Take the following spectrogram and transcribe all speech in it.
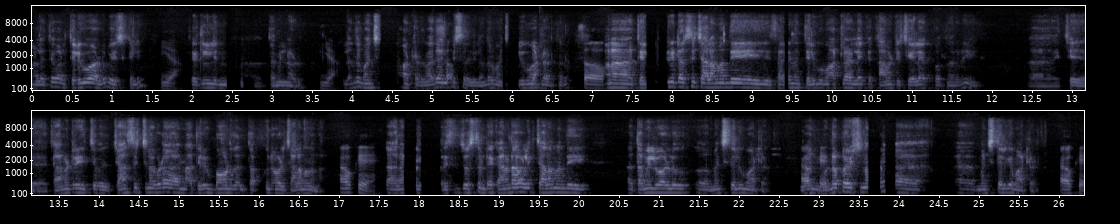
వాళ్ళైతే వాళ్ళు తెలుగు వాళ్ళు basically settle in Tamil Nadu. Yeah వీళ్ళందరూ మంచి మాట్లాడతారు అదే అనిపిస్తుంది వీళ్ళందరూ మంచి తెలుగు మాట్లాడతారు మన తెలుగు క్రికెటర్స్ చాలా మంది సరైన తెలుగు మాట్లాడలేక కామెంటరీ చేయలేకపోతున్నారని కామెంటరీ ఛాన్స్ ఇచ్చినా కూడా నా తెలుగు బాగుండదని తప్పుకునే వాళ్ళు చాలా మంది ఉన్నారు అలాంటి పరిస్థితి చూస్తుంటే కన్నడ వాళ్ళకి చాలా మంది తమిళ్ వాళ్ళు మంచి తెలుగు మాట్లాడతారు. గుండప్ప విషయం మంచి తెలుగే మాట్లాడతారు. ఓకే.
